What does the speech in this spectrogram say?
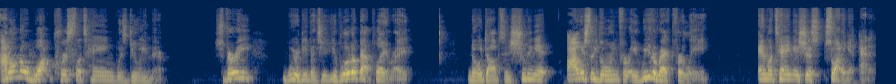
I don't know what Chris Letang was doing there. It's very weird defense. You, you blew up that play, right? Noah Dobson shooting it, obviously going for a redirect for Lee, and Letang is just swatting it at it.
